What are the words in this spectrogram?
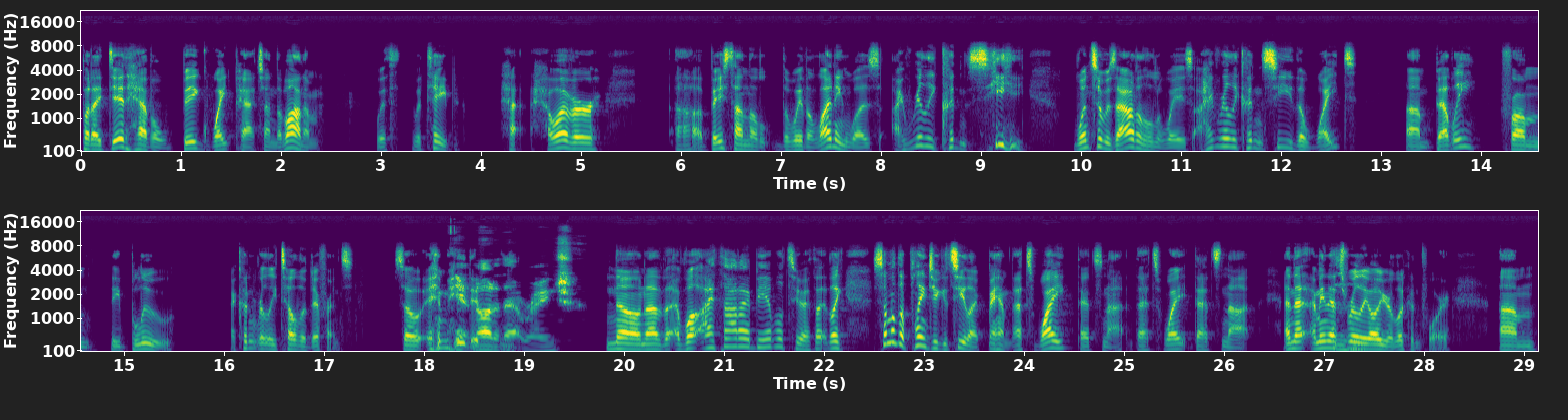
but I did have a big white patch on the bottom with with tape. Ho- however, uh, based on the the way the lighting was, I really couldn't see. Once it was out a little ways, I really couldn't see the white um, belly from the blue. I couldn't really tell the difference. So it made Yeah, it not at that range. No, not that. Well, I thought I'd be able to. I thought like some of the planes you could see, like, bam, that's white, that's not. That's white, that's not. And that I mean, that's Mhm. really all you're looking for. Um,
